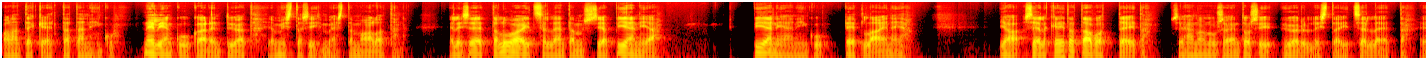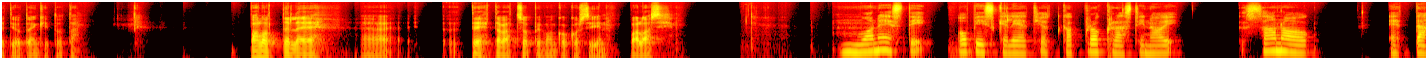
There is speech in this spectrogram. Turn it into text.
alan tekemään tätä niin kuin neljän kuukauden työtä ja mistä ihmeestä mä aloitan. Eli se, että luo itselleen tämmöisiä pieniä, pieniä niin kuin deadlineja ja selkeitä tavoitteita. Sehän on usein tosi hyödyllistä itselle, että, että jotenkin tota, palottelee tehtävät sopivan kokoisiin palasiin. Monesti opiskelijat, jotka prokrastinoi, sanoo, että,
